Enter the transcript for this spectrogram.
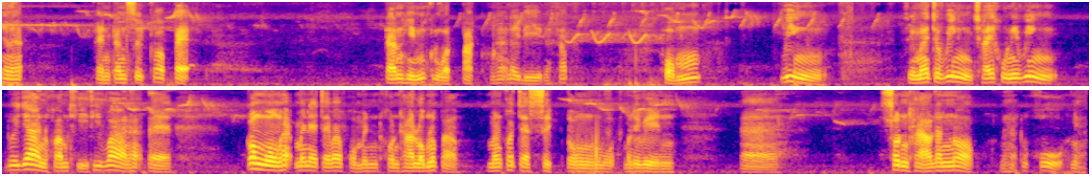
นี่นะฮะแผ่นกันสึกก็แปะ กันหินกรวดปักนะฮะได้ดีนะครับ ผมวิ่ง ถึงแม้จะวิ่งใช้คู่นี้วิ่งด้วยย่านความถี่ที่ว่านะฮะแต่ก็งงฮะไม่แน่ใจว่าผมเป็นคนทาล้มหรือเปล่า มันก็จะสึกตรงบริเวณอ่า ส้นเท้าด้านนอกนะฮะทุกคู่เนี่ย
